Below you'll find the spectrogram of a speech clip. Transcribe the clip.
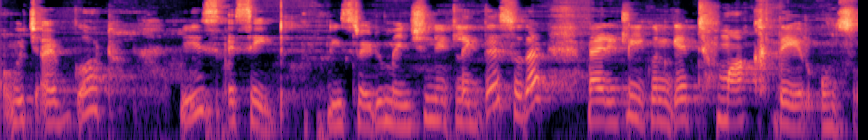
which i've got is S8. Please try to mention it like this so that directly you can get mark there also.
